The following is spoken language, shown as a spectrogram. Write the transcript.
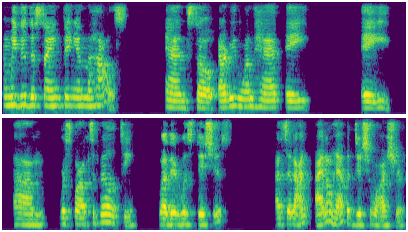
And we do the same thing in the house. And so everyone had a a um, responsibility, whether it was dishes. I said, I, I don't have a dishwasher.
